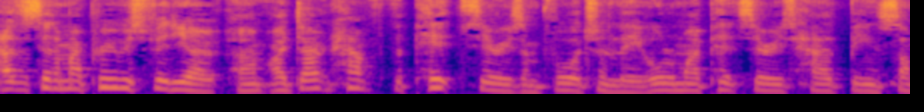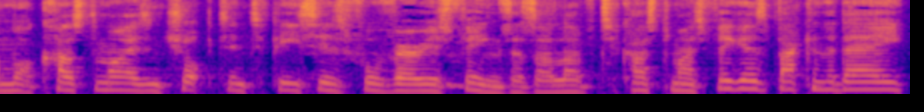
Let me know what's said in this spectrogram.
As I said in my previous video, um, I don't have the Pitt series, unfortunately. All of my Pitt series have been somewhat customized and chopped into pieces for various things, as I love to customize figures back in the day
